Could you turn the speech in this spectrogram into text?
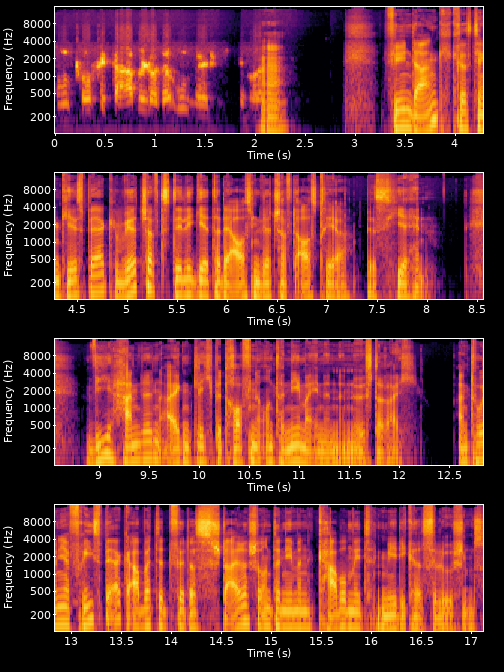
unprofitabel oder unmöglich geworden. Ja. Vielen Dank, Christian Kiesberg, Wirtschaftsdelegierter der Außenwirtschaft Austria, bis hierhin. Wie handeln eigentlich betroffene UnternehmerInnen in Österreich? Antonia Friesberg arbeitet für das steirische Unternehmen Carbomit Medical Solutions.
